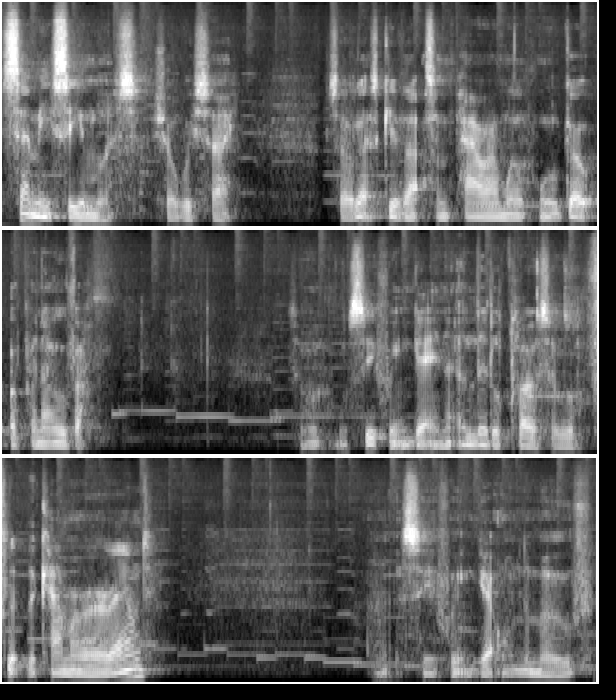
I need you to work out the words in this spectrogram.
semi-seamless, shall we say. So let's give that some power and we'll, we'll go up and over. So we'll, we'll see if we can get in a little closer. We'll flip the camera around. Let's see if we can get on the move.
